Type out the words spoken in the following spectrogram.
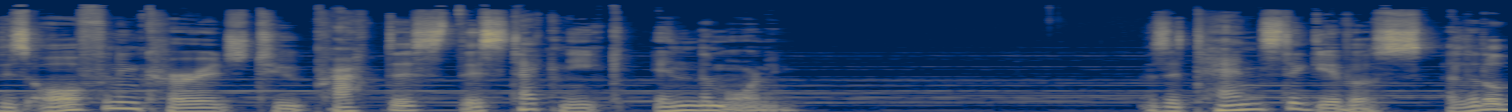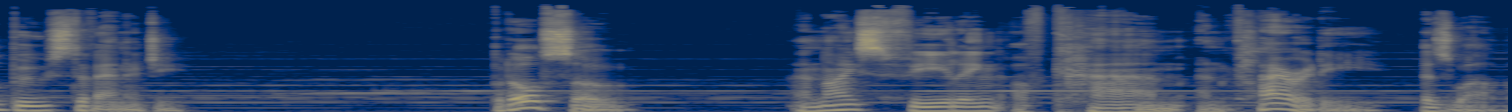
It is often encouraged to practice this technique in the morning, as it tends to give us a little boost of energy, but also a nice feeling of calm and clarity as well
